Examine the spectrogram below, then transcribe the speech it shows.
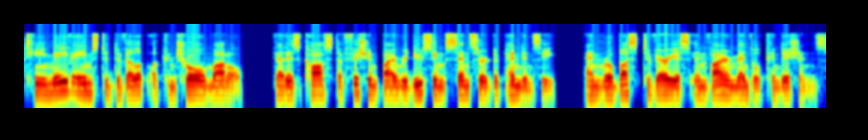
Team Aid aims to develop a control model that is cost efficient by reducing sensor dependency and robust to various environmental conditions.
